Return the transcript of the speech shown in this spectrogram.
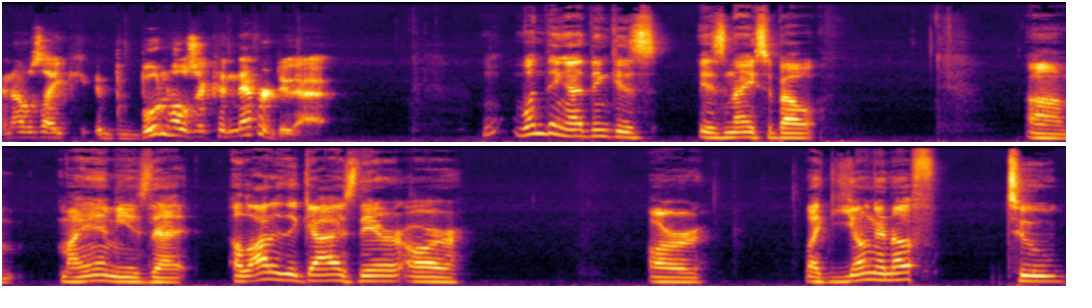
And I was like, Budenholzer could never do that. One thing I think is is nice about um, Miami is that a lot of the guys there are are like young enough to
